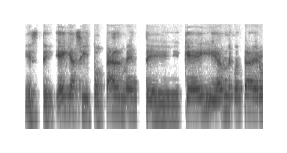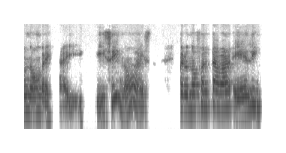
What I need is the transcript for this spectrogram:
este, ella sí, totalmente gay, y dan de cuenta era un hombre, ahí, y sí, ¿no? Ahí está pero no faltaba, él,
